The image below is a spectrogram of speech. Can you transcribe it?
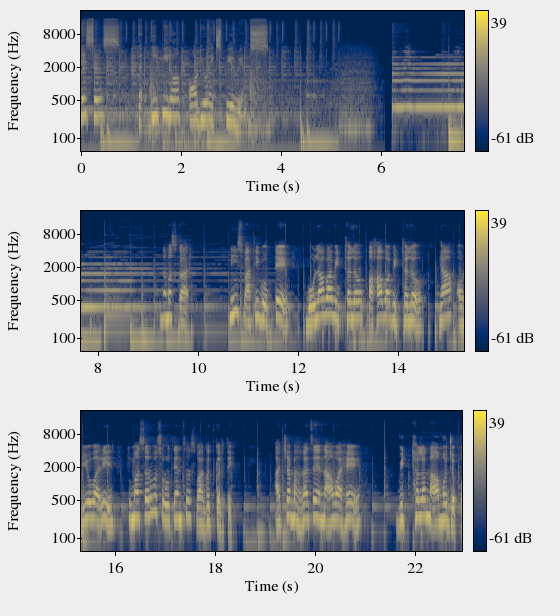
This is the Epilogue Audio Experience. नमस्कार. मी स्वाती गोगटे बोलावा विठ्ठल पहावा विठ्ठल ह्या ऑडिओवारीत तुम्हा सर्व श्रोत्यांचं स्वागत करते. आजच्या भागाचे नाव आहे विठ्ठल नाम जप.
